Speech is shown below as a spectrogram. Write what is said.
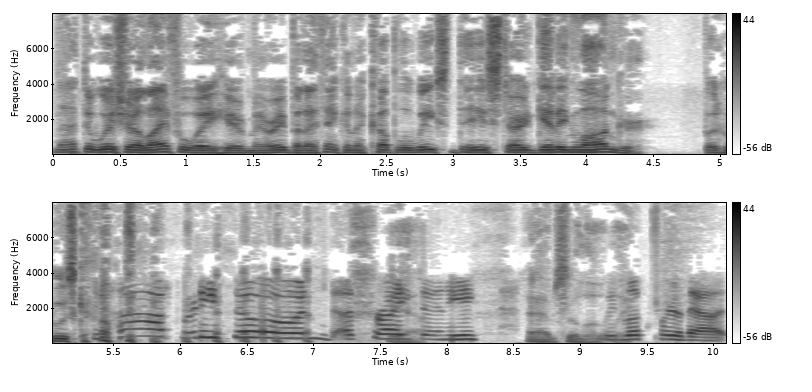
Not to wish our life away here, Mary, but I think in a couple of weeks days start getting longer. But who's counting? Ah, pretty soon. That's right, yeah, Denny. Absolutely. We look for that.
